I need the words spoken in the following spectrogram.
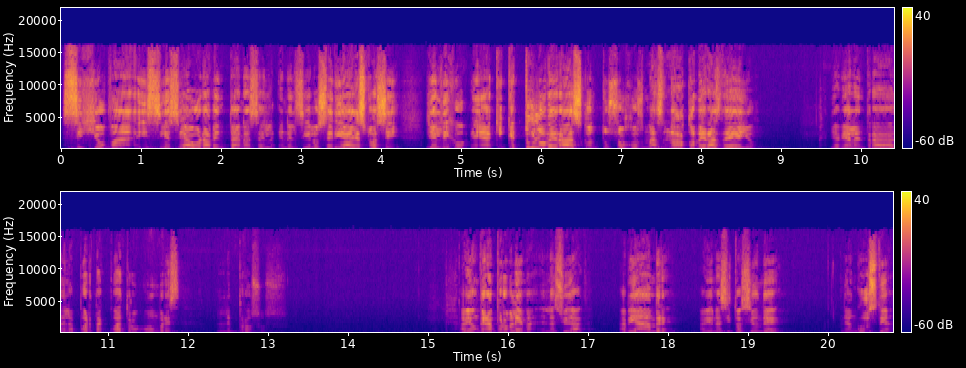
si Jehová hiciese ahora ventanas en el cielo, ¿sería esto así? Y él dijo, he aquí que tú lo verás con tus ojos, mas no comerás de ello. Y había a la entrada de la puerta cuatro hombres leprosos. Había un gran problema en la ciudad había hambre, había una situación de, angustia.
